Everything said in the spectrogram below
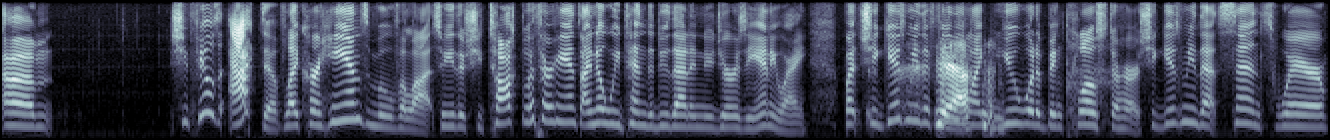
um, she feels active like her hands move a lot so either she talked with her hands i know we tend to do that in new jersey anyway but she gives me the feeling Yeah. like you would have been close to her she gives me that sense where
